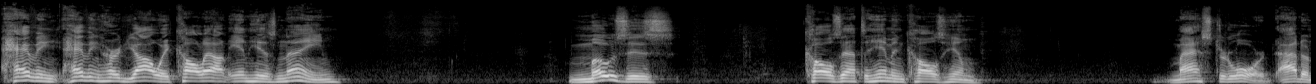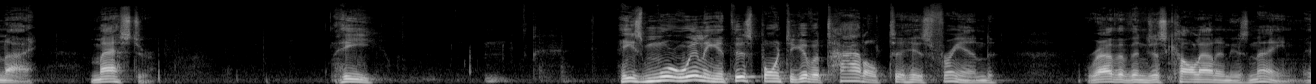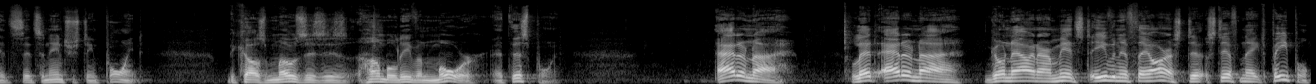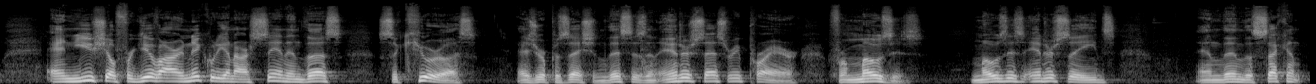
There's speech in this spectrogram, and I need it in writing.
having having heard Yahweh call out in his name, Moses calls out to him and calls him Master Lord, Adonai, Master he he's more willing at this point to give a title to his friend rather than just call out in his name. It's it's an interesting point because Moses is humbled even more at this point. Adonai, let Adonai go now in our midst, even if they are a st- stiff necked people, and you shall forgive our iniquity and our sin, and thus secure us as your possession. This is an intercessory prayer from Moses. Moses intercedes, and then the second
